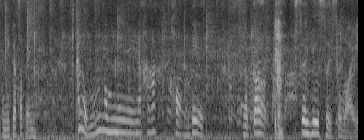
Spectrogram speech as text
อันนี้ก็จะเป็นขนมนมเนยนะคะของเด็ก แล้วก็ สื้อยืดสวยๆ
